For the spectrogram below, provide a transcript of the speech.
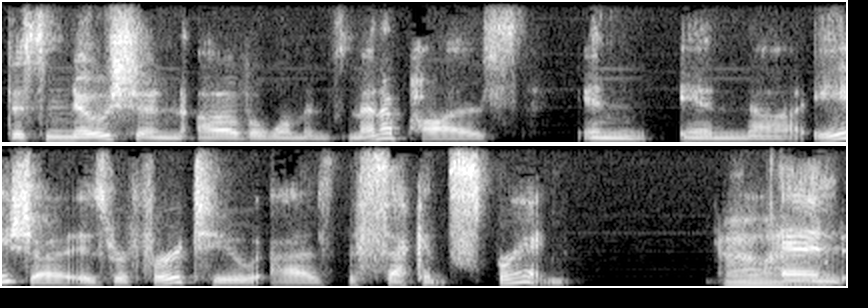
this notion of a woman's menopause in in uh, Asia is referred to as the second spring. Oh, and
